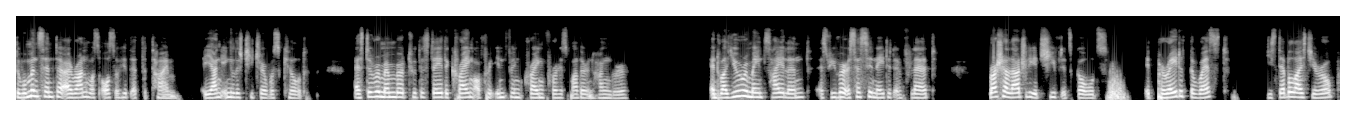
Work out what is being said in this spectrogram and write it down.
The Women's Center I run was also hit at the time. a young English teacher, was killed. I still remember to this day the crying of her infant crying for his mother in hunger. And while you remained silent as we were assassinated and fled, Russia largely achieved its goals. It paraded the West, destabilized Europe,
